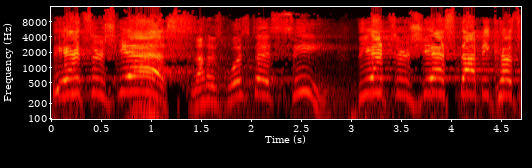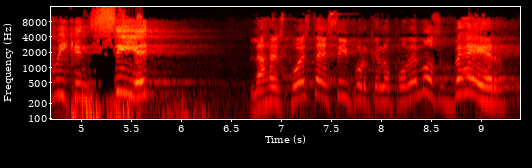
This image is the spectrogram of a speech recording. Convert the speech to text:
the answer is yes. La respuesta es sí. The answer is yes, not because we can see it. La respuesta es sí porque lo podemos ver,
